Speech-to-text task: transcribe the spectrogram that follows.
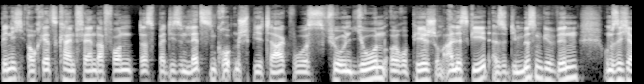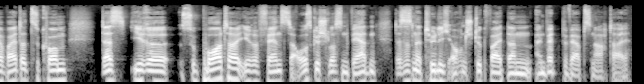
bin ich auch jetzt kein Fan davon, dass bei diesem letzten Gruppenspieltag, wo es für Union europäisch um alles geht, also die müssen gewinnen, um sicher weiterzukommen, dass ihre Supporter, ihre Fans da ausgeschlossen werden, das ist natürlich auch ein Stück weit dann ein Wettbewerbsnachteil.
